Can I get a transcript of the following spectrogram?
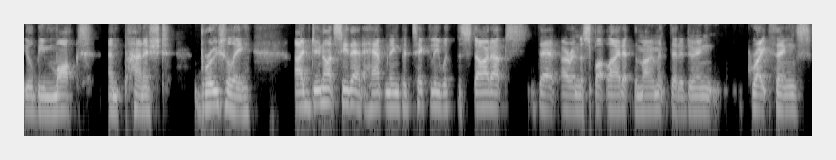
you'll be mocked and punished brutally. I do not see that happening, particularly with the startups that are in the spotlight at the moment that are doing great things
